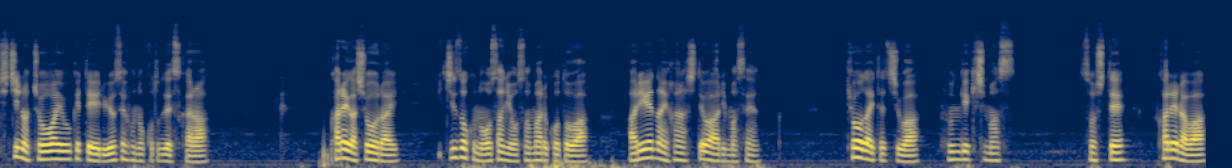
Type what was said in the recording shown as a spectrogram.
父の寵愛を受けているヨセフのことですから、彼が将来一族の長に収まることはありえない話ではありません。兄弟たちは奮撃します。そして彼らは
